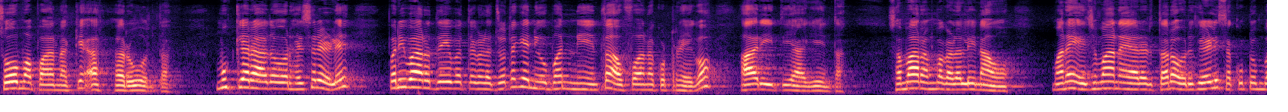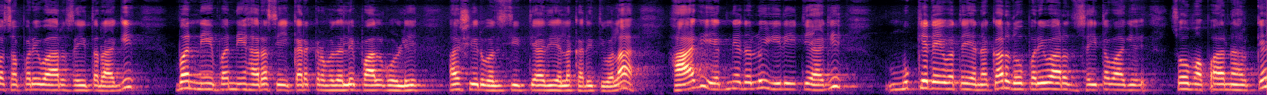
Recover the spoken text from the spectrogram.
ಸೋಮಪಾನಕ್ಕೆ ಅರ್ಹರು ಅಂತ. ಮುಖ್ಯರಾದವರ ಹೆಸರು ಹೇಳಿ, ಪರಿವಾರ ದೇವತೆಗಳ ಜೊತೆಗೆ ನೀವು ಬನ್ನಿ ಅಂತ ಆಹ್ವಾನ ಕೊಟ್ಟರೆ ಹೇಗೋ ಆ ರೀತಿಯಾಗಿ ಅಂತ. ಸಮಾರಂಭಗಳಲ್ಲಿ ನಾವು ಮನೆ ಯಜಮಾನ ಯಾರಿರ್ತಾರೋ ಅವ್ರಿಗೆ ಹೇಳಿ ಸಕುಟುಂಬ ಸಪರಿವಾರ ಸಹಿತರಾಗಿ ಬನ್ನಿ ಬನ್ನಿ, ಹರಸಿ, ಕಾರ್ಯಕ್ರಮದಲ್ಲಿ ಪಾಲ್ಗೊಳ್ಳಿ, ಆಶೀರ್ವದಿಸಿ ಇತ್ಯಾದಿ ಎಲ್ಲ ಕರಿತೀವಲ್ಲ? ಹಾಗೆ ಯಜ್ಞದಲ್ಲೂ ಈ ರೀತಿಯಾಗಿ ಮುಖ್ಯ ದೇವತೆಯನ್ನು ಕರೆದು ಪರಿವಾರದ ಸಹಿತವಾಗಿ ಸೋಮಪಾನಕ್ಕೆ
